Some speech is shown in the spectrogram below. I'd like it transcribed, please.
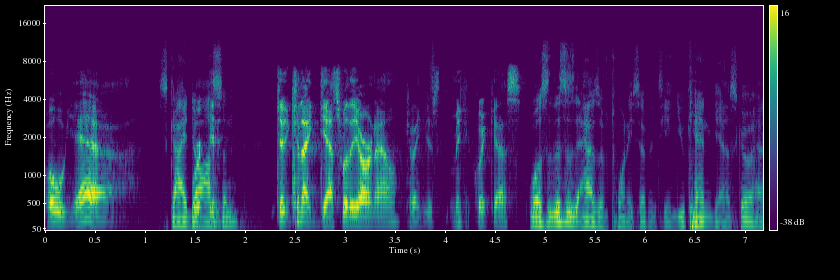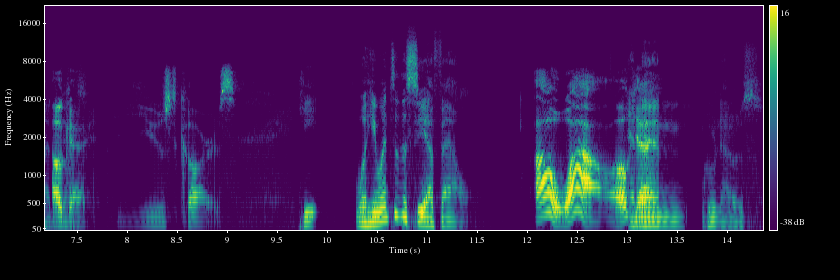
Oh yeah. skye Where- dawson Can, can I guess where they are now? Can I just make a quick guess? well so this is as of 2017 you can guess go ahead Okay. yes. Used cars. he well he went to the cfl Oh wow. Okay. and then who knows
